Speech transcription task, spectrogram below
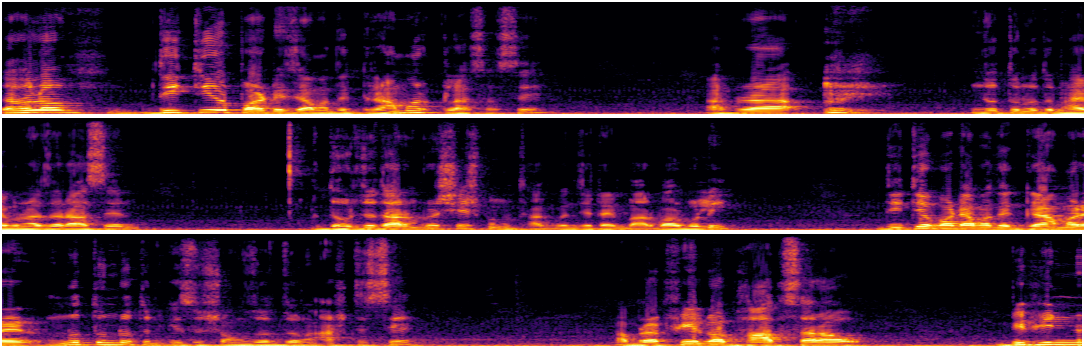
তা হলো, দ্বিতীয় পার্টে যে আমাদের গ্রামার ক্লাস আছে, আপনারা নতুন নতুন ভাই বোনা যারা আছেন, ধৈর্য ধারণ করে শেষ পর্যন্ত থাকবেন, যেটা আমি বারবার বলি। দ্বিতীয় পার্টে আমাদের গ্রামারের নতুন নতুন কিছু সংযোজন আসতেছে। আমরা ফেল বা ভাব ছাড়াও বিভিন্ন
